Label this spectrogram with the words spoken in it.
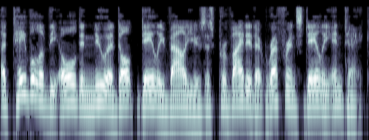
A table of the old and new adult daily values is provided at reference daily intake.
